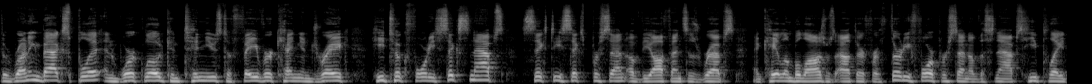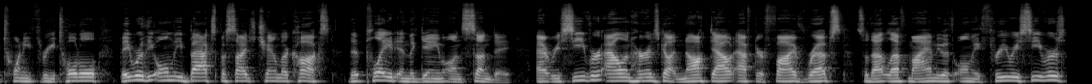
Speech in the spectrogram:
The running back split and workload continues to favor Kenyon Drake. He took 46 snaps, 66% of the offense's reps, and Kalen Ballage was out there for 34% of the snaps. He played 23 total. They were the only backs besides Chandler Cox that played in the game on Sunday. At receiver, Allen Hurns got knocked out after five reps, so that left Miami with only three receivers.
